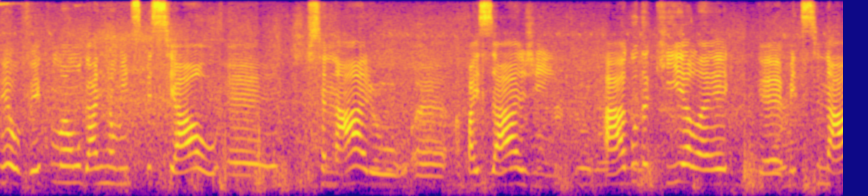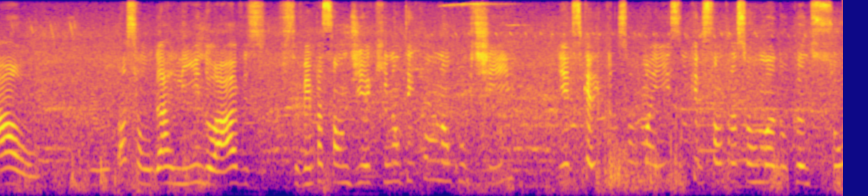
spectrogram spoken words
meu, vê como é um lugar realmente especial, é, o cenário, é, a paisagem, a água daqui ela é, é medicinal. Nossa, é um lugar lindo, aves. Você vem passar um dia aqui, não tem como não curtir. E eles querem transformar isso no que eles estão transformando o Canto Sul,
